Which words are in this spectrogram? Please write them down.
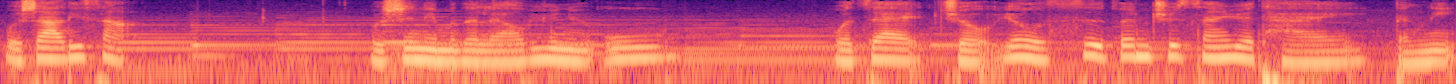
我是阿丽萨，我是你们的疗愈女巫，我在九又四分之三月台等你。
